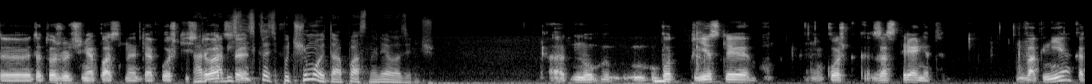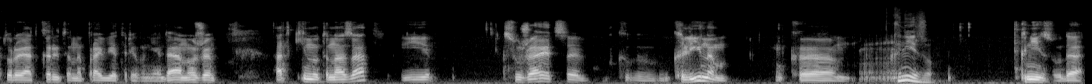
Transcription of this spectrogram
э, это тоже очень опасная для кошки а ситуация. Объясните, кстати, почему это опасно, Илья Владимирович? А, ну, вот если кошка застрянет в окне, которое открыто на проветривание, да, оно же откинуто назад и сужается к, клином к... К низу. К низу, да.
